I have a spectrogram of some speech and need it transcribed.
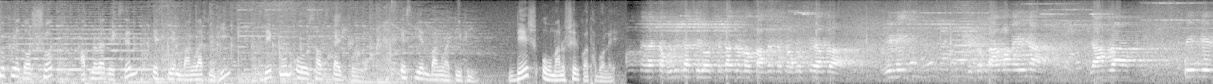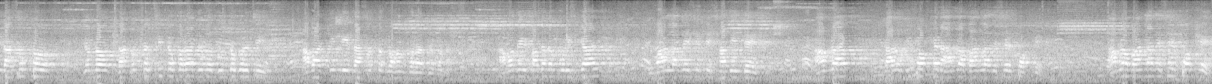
সুপ্রিয় দর্শক, আপনারা দেখছেন এসপিএন বাংলা টিভি। দেখুন ও সাবস্ক্রাইব করুন এসপিএন বাংলা টিভি। দেশ ও মানুষের কথা বলে। একটা ভূমিকা ছিল, সেটার জন্য তাদের কাছে অবশ্যই আমরা কিন্তু তার মানে এই না যে আমরা দিল্লির দাসত্ব জন্য, দাসত্ব ছিন্ন করার জন্য যুদ্ধ করেছি, আবার দিল্লির দাসত্ব গ্রহণ করার জন্য আমাদের কথাটা পরিষ্কার, বাংলাদেশ একটি স্বাধীন দেশ। আমরা কারও বিপক্ষে না, আমরা বাংলাদেশের পক্ষে। আমরা বাংলাদেশের পক্ষে।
